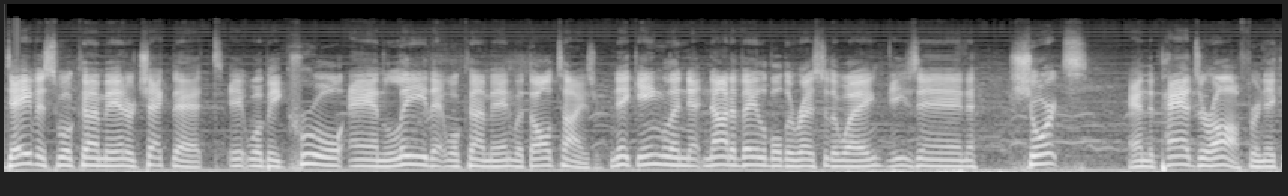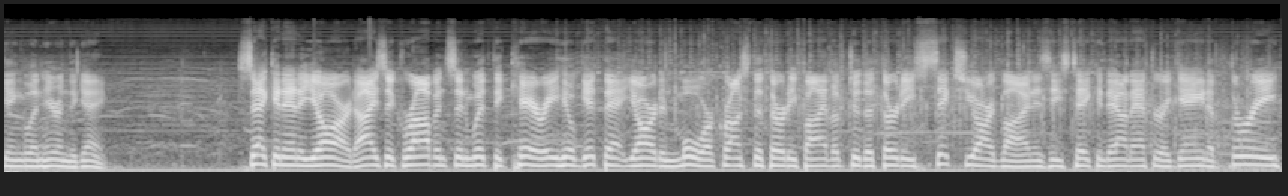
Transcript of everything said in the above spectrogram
Davis will come in, or check that. It will be Cruel and Lee that will come in with Altizer. Nick England not available the rest of the way. He's in shorts, and the pads are off for Nick England here in the game. Second and a yard. Isaac Robinson with the carry. He'll get that yard and more across the 35 up to the 36 yard line as he's taken down after a gain of three.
